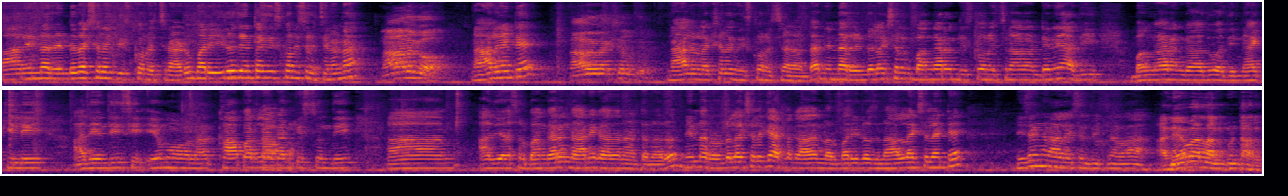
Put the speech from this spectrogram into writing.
ఆ, నిన్న రెండు లక్షలకు తీసుకొని వచ్చినాడు. మరి ఈ రోజు ఎంత తీసుకొని వచ్చిన చిన్న నాలుగు. నాలుగు అంటే? నాలుగు లక్షలకు. తీసుకొని వచ్చినాడంట. నిన్న రెండు లక్షలకు బంగారం తీసుకొని వచ్చినాడంటేనే అది బంగారం కాదు అది నాకిలి అదేంది సి- ఏమో లా- కాపర్లా కనిపిస్తుంది. అది అసలు బంగారం కానే కాదని అంటున్నారు. నిన్న రెండు లక్షలకే అట్లా కాదన్నారు. మరి ఈరోజు నాలుగు లక్షలు అంటే నిజంగా నాలుగు లక్షలు తెచ్చినావా? అనే వాళ్ళు అనుకుంటారు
